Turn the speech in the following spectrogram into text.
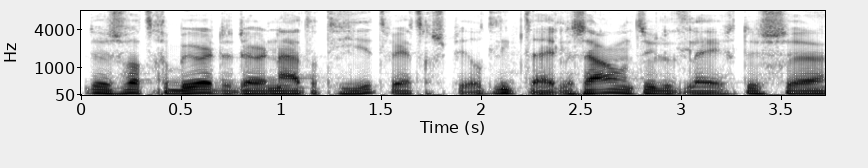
Dus wat gebeurde er nadat die hit werd gespeeld? Liep de hele zaal natuurlijk leeg. Dus eh,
